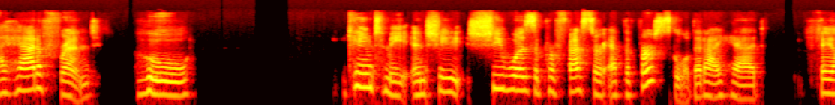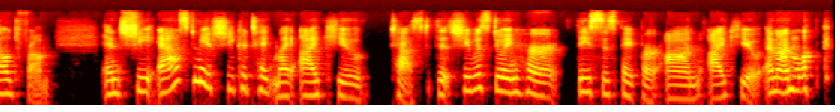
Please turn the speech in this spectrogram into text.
I had a friend who came to me and she she was a professor at the first school that I had failed from and she asked me if she could take my IQ test that she was doing her thesis paper on IQ and I'm like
